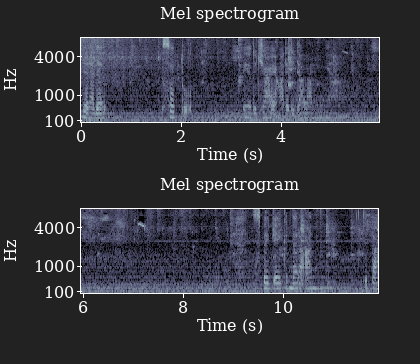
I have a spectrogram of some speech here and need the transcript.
dan ada satu yaitu cahaya yang ada di dalamnya. Sebagai kendaraan kita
